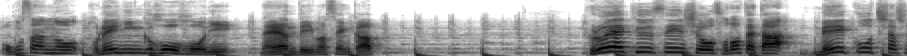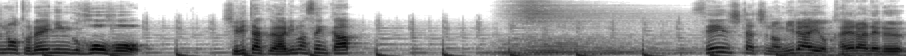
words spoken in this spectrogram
お子さんのトレーニング方法に悩んでいませんか？プロ野球選手を育てた名コーチたちのトレーニング方法知りたくありませんか？選手たちの未来を変えられる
